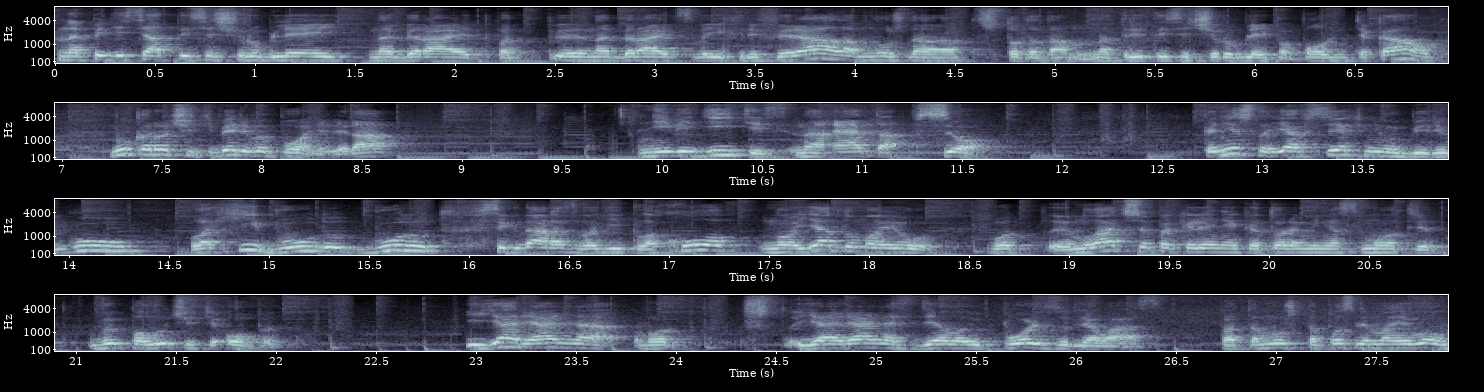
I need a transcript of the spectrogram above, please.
на 50 тысяч рублей набирает, под, э, набирает своих рефералов, нужно что-то там на 3 тысячи рублей пополнить аккаунт. Ну, короче, теперь вы поняли, да? Не ведитесь на это все. Конечно, я всех не уберегу, лохи будут, будут всегда разводить лохов, но я думаю, вот э, младшее поколение, которое меня смотрит, вы получите опыт. И я реально, вот, я реально сделаю пользу для вас потому что после моего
